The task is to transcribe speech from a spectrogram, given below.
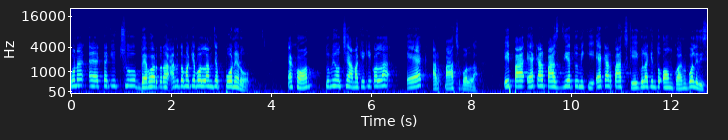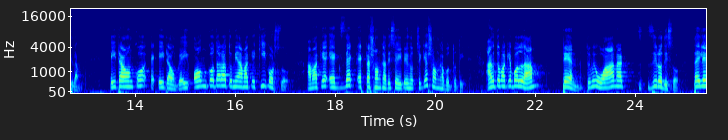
কোনো একটা কিছু ব্যবহার করা আমি তোমাকে বললাম যে পনেরো। এখন তুমি হচ্ছে আমাকে কি করলা? এক আর পাঁচ বললা। এই পা, এক আর পাঁচ দিয়ে তুমি কি? এক আর পাঁচ কি? এইগুলা কিন্তু অঙ্ক, আমি বলে দিছিলাম। এইটা অঙ্ক এইটা অঙ্ক। এই অঙ্ক দ্বারা তুমি আমাকে কি করছ? আমাকে এক্স্যাক্ট একটা সংখ্যা দিছো, এইটাই হচ্ছে গিয়ে সংখ্যা পদ্ধতি। আমি তোমাকে বললাম টেন তুমি ওয়ান আর জিরো দিছো। তাইলে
